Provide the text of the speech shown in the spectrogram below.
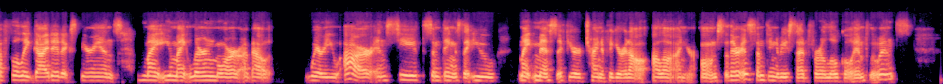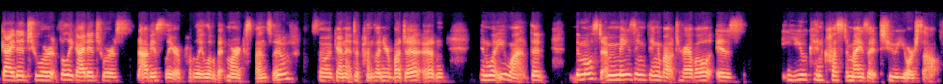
a fully guided experience might you might learn more about where you are and see some things that you might miss if you're trying to figure it out all out on your own. So there is something to be said for a local influence. Guided tour, fully guided tours obviously are probably a little bit more expensive. So again, it depends on your budget and and what you want. The the most amazing thing about travel is you can customize it to yourself.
